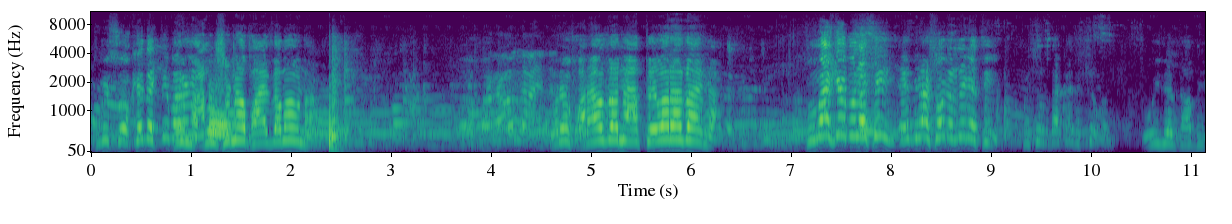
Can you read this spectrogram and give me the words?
তুমি চোখে দেখতে পারো মানুষও না ফায়দামাও না করাও যায় না। ওরে ফারাও যায় না হাতে ভরা যায় না। তোমাকে বলেছি এই বিরাট শহরে এসে গেছি। পিছন টাকা দিচ্ছ তুই যে যাবি।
